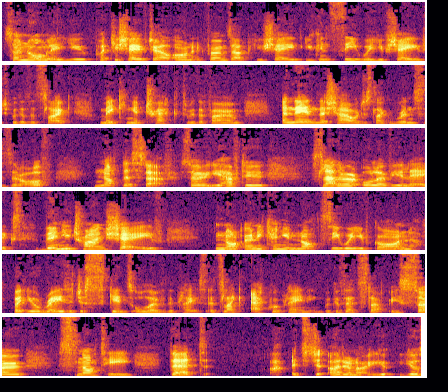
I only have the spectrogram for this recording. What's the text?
So normally you put your shave gel on, it foams up, you shave, you can see where you've shaved because it's like making a track through the foam and then the shower just like rinses it off. Not this stuff. So you have to slather it all over your legs, then you try and shave not only can you not see where you've gone, but your razor just skids all over the place. It's like aquaplaning because that stuff is so snotty that uh, it's just, I don't know, your, your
